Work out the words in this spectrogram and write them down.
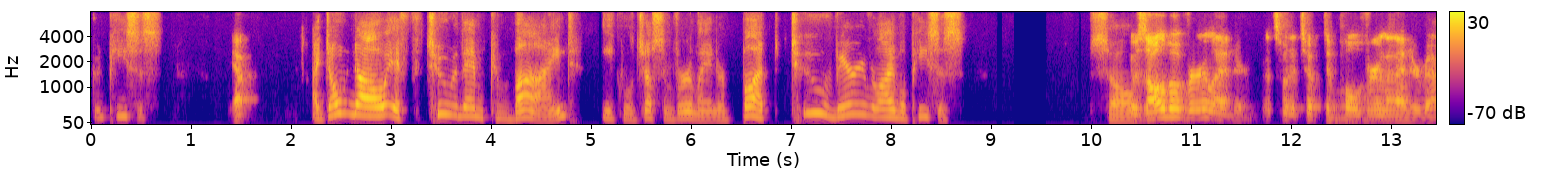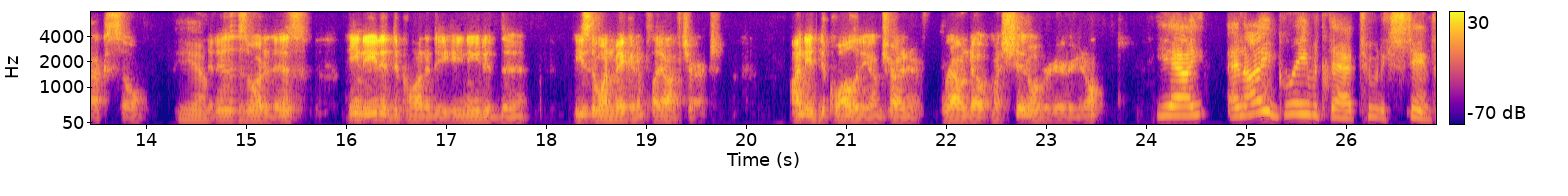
Good pieces. Yep. I don't know if the two of them combined equal Justin Verlander, but two very reliable pieces. So It was all about Verlander. That's what it took to pull Verlander back. So yeah, it is what it is. He needed the quantity. He needed the. He's the one making a playoff charge. I need the quality. I'm trying to round out my shit over here. You know. yeah, and I agree with that to an extent.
